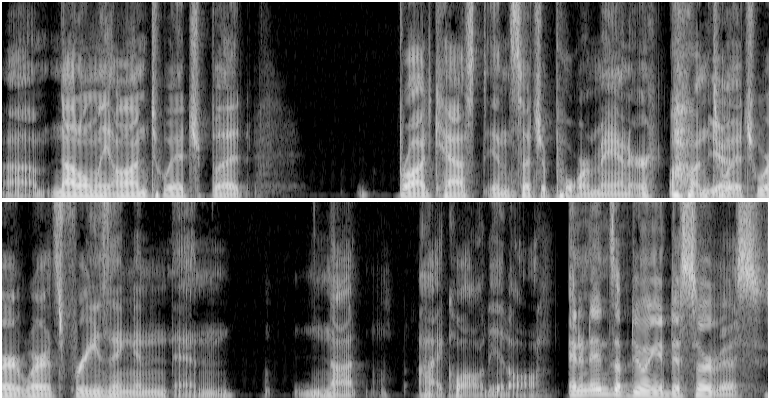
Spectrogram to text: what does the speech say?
um, not only on Twitch but broadcast in such a poor manner on yeah. Twitch, where where it's freezing and and not high quality at all. And it ends up doing a disservice.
